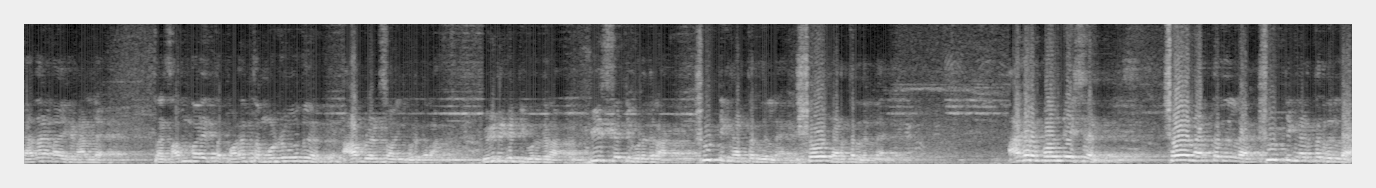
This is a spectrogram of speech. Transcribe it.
கதாநாயகன் அல்ல. தன் சம்பாதித்த பணத்தை முழுவதும் ஆம்புலன்ஸ் வாங்கி கொடுக்குறான். வீடு கட்டி கொடுக்குறான். ஃபீஸ் கட்டி கொடுக்குறான். ஷூட்டிங் நடத்துறது இல்லை ஷோ நடத்துறது இல்லை அகரம் ஃபவுண்டேஷன் ஷோ நடத்துறது இல்லை ஷூட்டிங் நடத்துறது இல்லை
